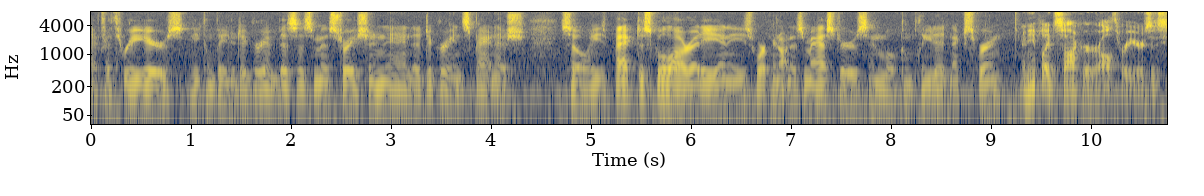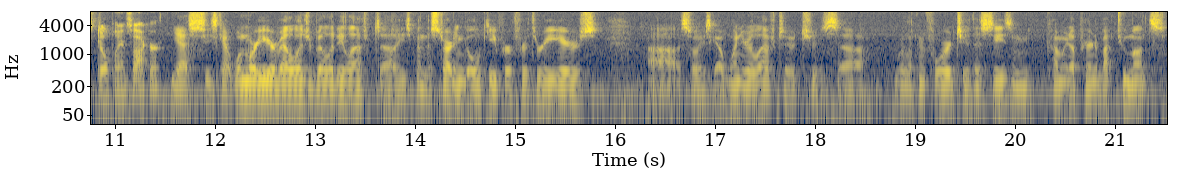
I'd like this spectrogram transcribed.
after three years, he completed a degree in business administration and a degree in Spanish. So he's back to school already, and he's working on his master's, and will complete it next spring. And he played soccer all three years. Is he still playing soccer? Yes, he's got one more year of eligibility left. Uh, he's been the starting goalkeeper for three years, uh, so he's got one year left, which is uh, we're looking forward to this season coming up here in about two months.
